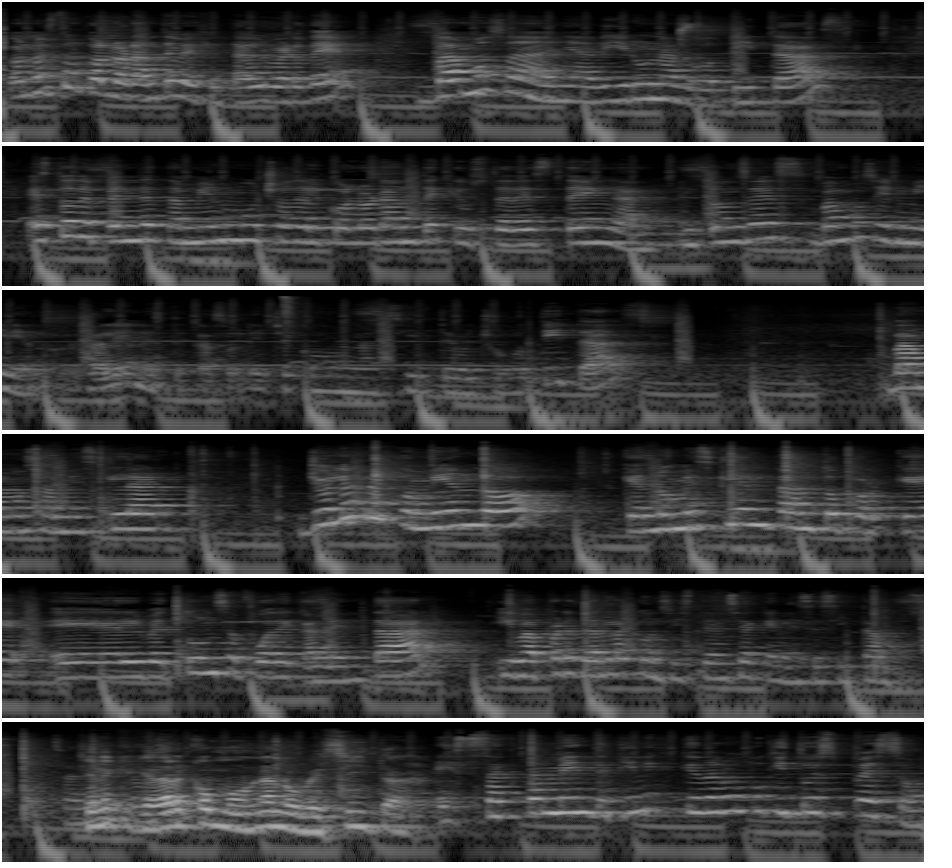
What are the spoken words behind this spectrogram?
Con nuestro colorante vegetal verde vamos a añadir unas gotitas. Esto depende también mucho del colorante que ustedes tengan. Entonces vamos a ir midiendo, ¿vale? En este caso le eché como unas 7, 8 gotitas. Vamos a mezclar. Yo les recomiendo que no mezclen tanto porque el betún se puede calentar y va a perder la consistencia que necesitamos. Tiene que quedar como una nubecita. Exactamente, tiene que quedar un poquito espeso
